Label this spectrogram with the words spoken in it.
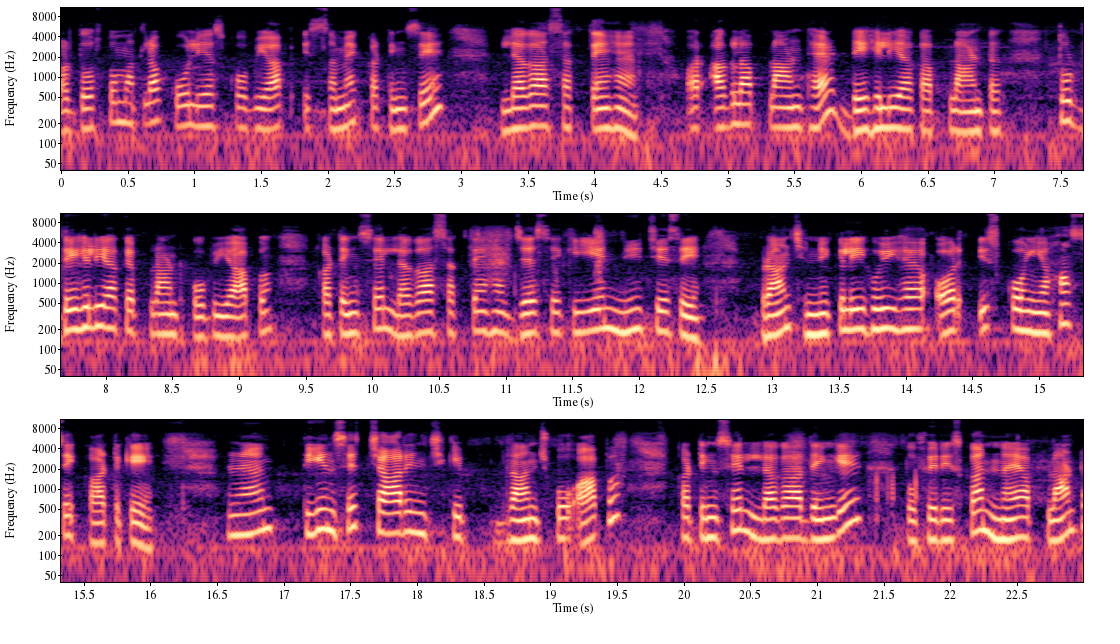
और दोस्तों मतलब कोलियस को भी आप इस समय कटिंग से लगा सकते हैं। और अगला प्लांट है डेहलिया का प्लांट तो डेहलिया के प्लांट को भी आप कटिंग से लगा सकते हैं। जैसे कि ये नीचे से ब्रांच निकली हुई है और इसको यहाँ से काट के तीन से चार इंच की ब्रांच को आप कटिंग से लगा देंगे तो फिर इसका नया प्लांट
